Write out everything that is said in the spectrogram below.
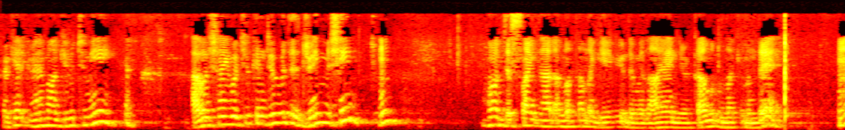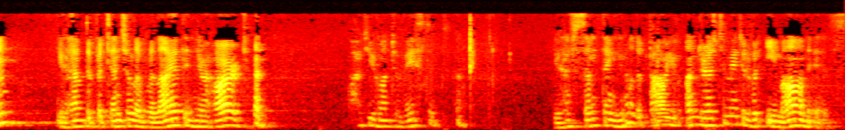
Forget grandma, give it to me. I will show you what you can do with this dream machine. Hmm? Well, just like that, Allah Ta'ala gave you the wilayah in your qalb, Allah Hmm? You have the potential of wilayat in your heart. Why do you want to waste it? You have something, you know the power, you've underestimated what Iman is.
